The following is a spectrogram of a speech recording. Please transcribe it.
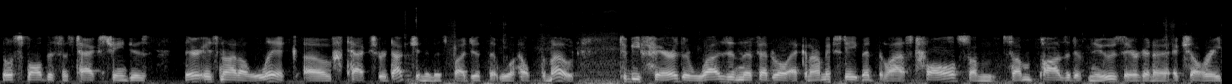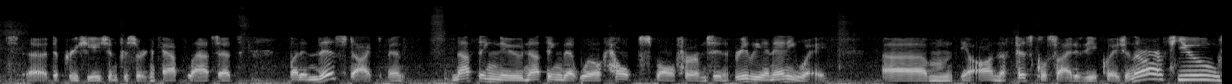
Those small business tax changes. There is not a lick of tax reduction in this budget that will help them out. To be fair, there was in the federal economic statement last fall some some positive news. They're going to accelerate uh, depreciation for certain capital assets but in this document, nothing new, nothing that will help small firms in really in any way. Um, you know, on the fiscal side of the equation. There are a few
